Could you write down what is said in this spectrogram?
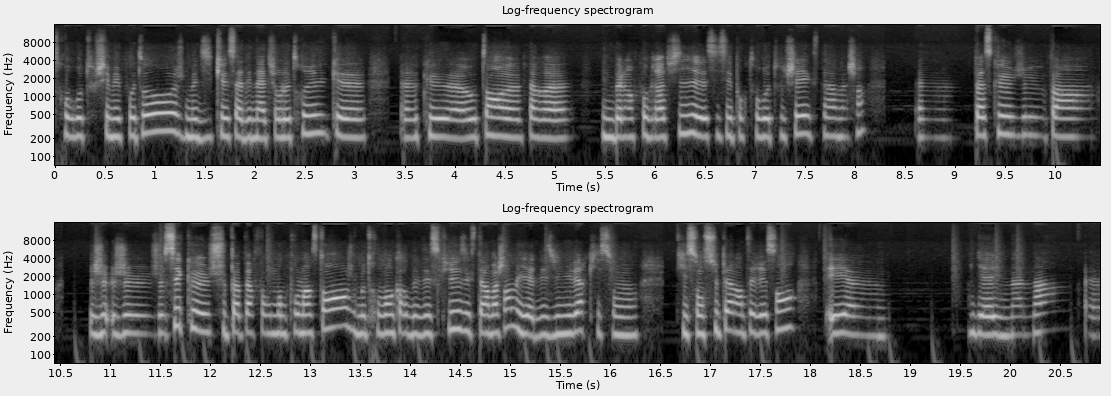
trop retoucher mes photos. Je me dis que ça dénature le truc, que autant faire une belle infographie si c'est pour tout retoucher, etc. Machin. Parce que je. Je, je, je sais que je suis pas performante pour l'instant, je me trouve encore des excuses, etc. Machin, mais il y a des univers qui sont, qui sont super intéressants. Et euh, il y a une nana, euh,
